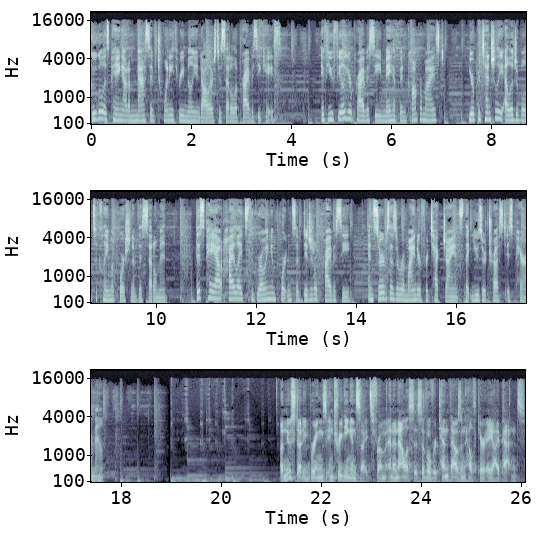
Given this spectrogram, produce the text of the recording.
Google is paying out a massive $23 million to settle a privacy case. If you feel your privacy may have been compromised, you're potentially eligible to claim a portion of this settlement. This payout highlights the growing importance of digital privacy and serves as a reminder for tech giants that user trust is paramount. A new study brings intriguing insights from an analysis of over 10,000 healthcare AI patents.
